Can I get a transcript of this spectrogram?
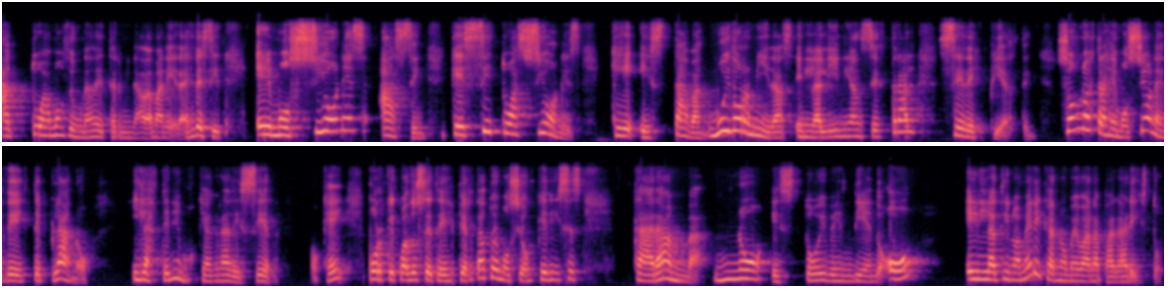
actuamos de una determinada manera. Es decir, emociones hacen que situaciones que estaban muy dormidas en la línea ancestral se despierten. Son nuestras emociones de este plano y las tenemos que agradecer, ¿ok? Porque cuando se te despierta tu emoción, que dices, caramba, no estoy vendiendo o en Latinoamérica no me van a pagar esto.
